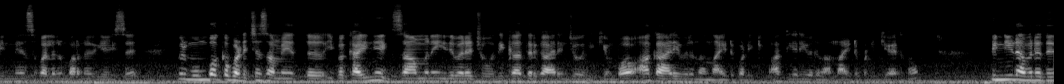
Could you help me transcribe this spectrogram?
വിന്നേഴ്സ് പലരും പറഞ്ഞൊരു കേസ് ഇവർ മുമ്പൊക്കെ പഠിച്ച സമയത്ത് ഇപ്പം കഴിഞ്ഞ എക്സാമിന് ഇതുവരെ ചോദിക്കാത്തൊരു കാര്യം ചോദിക്കുമ്പോൾ ആ കാര്യം ഇവർ നന്നായിട്ട് പഠിക്കും. ആ തിയറി ഇവർ നന്നായിട്ട് പഠിക്കുമായിരുന്നു. പിന്നീട് അവരത്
